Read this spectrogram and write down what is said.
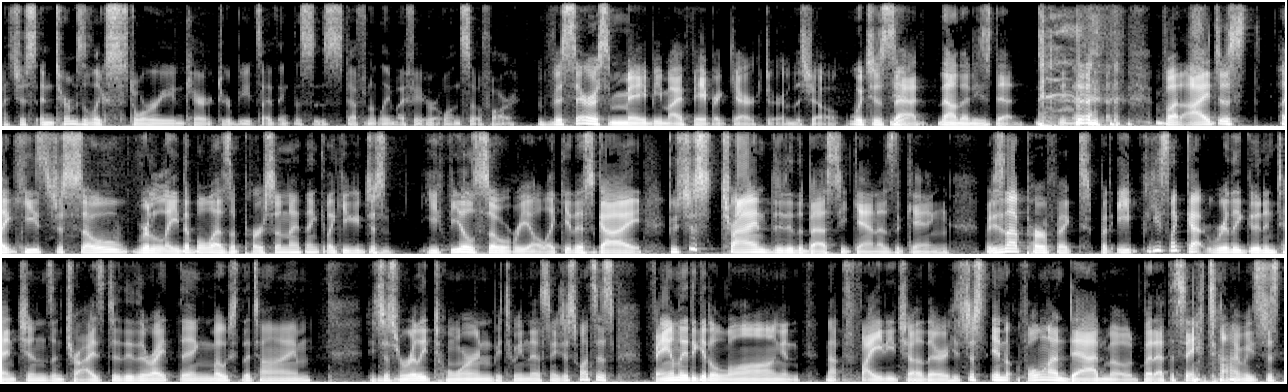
it's just in terms of like story and character beats, I think this is definitely my favorite one so far. Viserys may be my favorite character of the show, which is sad now that he's dead. but I just like he's just so relatable as a person. I think like you just mm-hmm. he feels so real. Like this guy who's just trying to do the best he can as the king, but he's not perfect. But he he's like got really good intentions and tries to do the right thing most of the time. He's just mm-hmm. really torn between this, and he just wants his family to get along and not fight each other. He's just in full on dad mode, but at the same time, he's just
